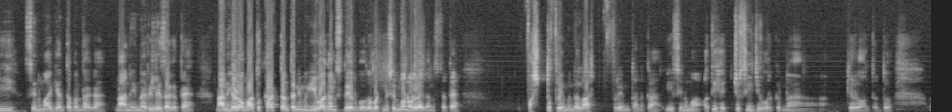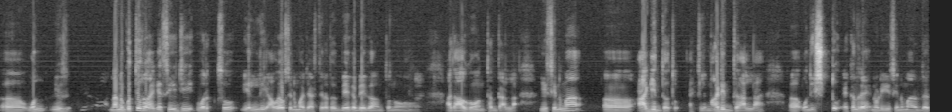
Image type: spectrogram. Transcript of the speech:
ಈ ಸಿನಿಮಾಗೆ ಅಂತ ಬಂದಾಗ ನಾನು ಇನ್ನು ರಿಲೀಸ್ ಆಗುತ್ತೆ. ನಾನು ಹೇಳೋ ಮಾತು ಕರೆಕ್ಟ್ ಅಂತ ನಿಮಗೆ ಇವಾಗ ಅನಿಸದೇ ಇರ್ಬೋದು ಬಟ್ ನೀವು ಸಿನಿಮಾ ನೋಡಿದಾಗ ಅನಿಸ್ತತೆ. ಫಸ್ಟ್ ಫ್ರೇಮಿಂದ ಲಾಸ್ಟ್ ಫ್ರೇಮ್ ತನಕ ಈ ಸಿನಿಮಾ ಅತಿ ಹೆಚ್ಚು ಸಿ ಜಿ ವರ್ಕನ್ನು ಕೇಳೋವಂಥದ್ದು ಒಂದು ನನಗೆ ಗೊತ್ತಿರೋ ಹಾಗೆ ಸಿ ಜಿ ವರ್ಕ್ಸು ಎಲ್ಲಿ ಯಾವ್ಯಾವ ಸಿನಿಮಾ ಜಾಸ್ತಿ ಇರೋದು ಬೇಗ ಬೇಗ ಅಂತೂ ಅದು ಆಗುವಂಥದ್ದು ಅಲ್ಲ. ಈ ಸಿನಿಮಾ ಆಗಿದ್ದದು ಆ್ಯಕ್ಚುಲಿ ಮಾಡಿದ್ದು ಅಲ್ಲ. ಒಂದಿಷ್ಟು ಯಾಕಂದರೆ ನೋಡಿ ಈ ಸಿನಿಮಾದ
